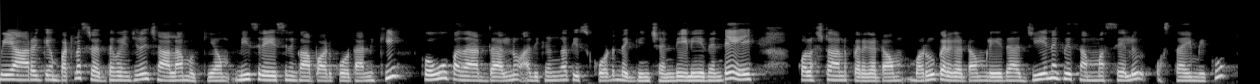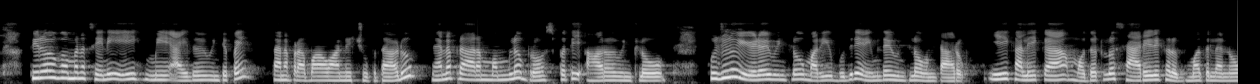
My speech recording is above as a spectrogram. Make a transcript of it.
మీ ఆరోగ్యం పట్ల శ్రద్ధ వహించడం చాలా ముఖ్యం. మీ శ్రేయస్సుని కాపాడుకోవటానికి కొవ్వు పదార్థాలను అధికంగా తీసుకోవడం తగ్గించండి. లేదంటే కొలెస్ట్రాల్ పెరగటం బరువు పెరగటం లేదా జీర్ణక్రియ సమస్యలు వస్తాయి మీకు. తిరోగమన శని మీ ఐదవ ఇంటిపై తన ప్రభావాన్ని చూపుతాడు. నెల ప్రారంభంలో బృహస్పతి ఆరో ఇంట్లో కుజుడు ఏడో ఇంట్లో మరియు బుధుడు ఎనిమిదో ఇంట్లో ఉంటారు. ఈ కలయిక మొదట్లో శారీరక రుగ్మతలను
